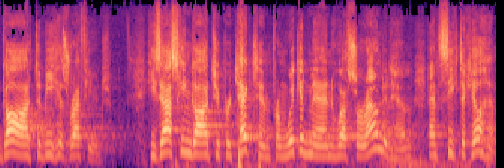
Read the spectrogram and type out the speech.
God to be his refuge. He's asking God to protect him from wicked men who have surrounded him and seek to kill him.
